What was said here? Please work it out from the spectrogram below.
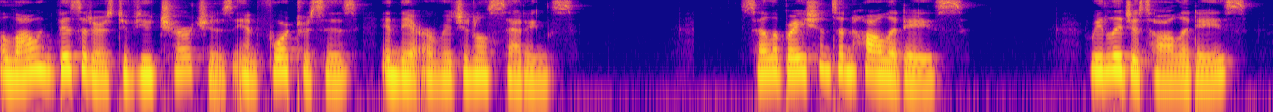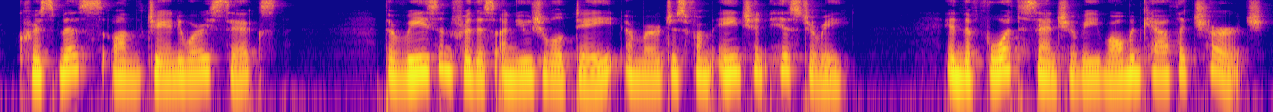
allowing visitors to view churches and fortresses in their original settings. Celebrations and holidays. Religious holidays, Christmas on January 6th. The reason for this unusual date emerges from ancient history. In the 4th century Roman Catholic Church,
